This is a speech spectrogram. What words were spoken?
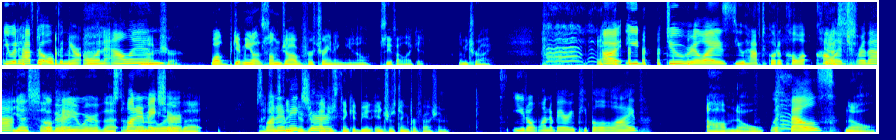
You would have to open your own Allen. Yeah, I'm sure. Well, get me uh, some job for training. You know, see if I like it. Let me try. Uh, you do realize you have to go to col- college Yes. for that. Yes, I'm okay. very aware of that. Just I'm wanted to make aware sure. Of that. Just I wanted to make it'd be- I just think it'd be an interesting profession. You don't want to bury people alive Um, no, with bells no,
